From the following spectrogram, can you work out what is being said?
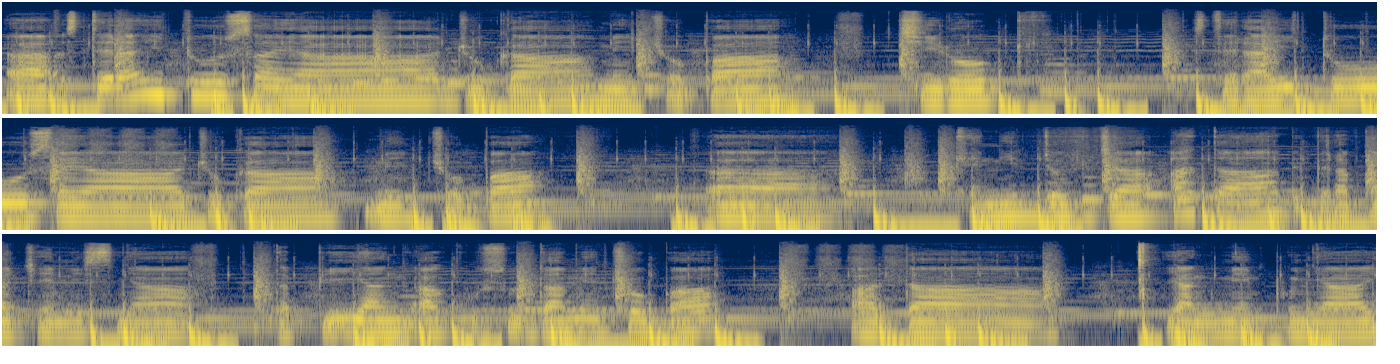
Uh, setelah itu saya juga mencoba cilok. Setelah itu saya juga mencoba uh, kenil Jogja ada beberapa jenisnya tapi yang aku sudah mencoba ada yang mempunyai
